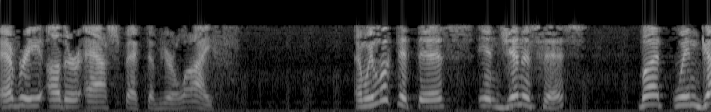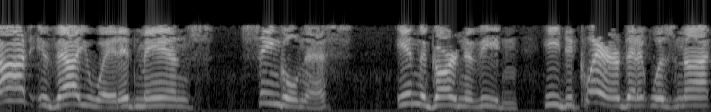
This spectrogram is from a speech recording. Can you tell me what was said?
every other aspect of your life. And we looked at this in Genesis, but when God evaluated man's singleness in the Garden of Eden, he declared that it was not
